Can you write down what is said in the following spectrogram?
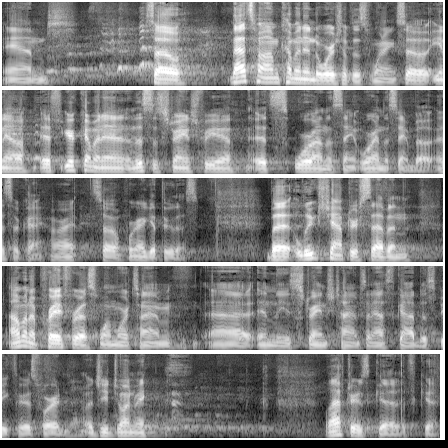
And so that's how I'm coming into worship this morning. So, you know, if you're coming in and this is strange for you, it's we're on the same we're in the same boat. It's okay. All right. So, we're going to get through this. But Luke chapter 7, I'm going to pray for us one more time uh, in these strange times and ask God to speak through his word. Would you join me? Laughter is good. It's good.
